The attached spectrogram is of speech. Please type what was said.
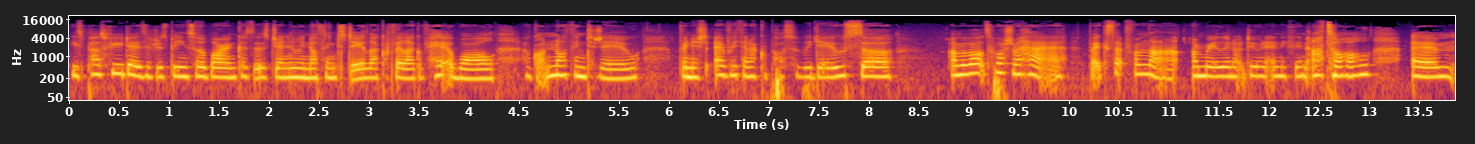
These past few days have just been so boring because there's genuinely nothing to do. Like I feel like I've hit a wall. I've got nothing to do. Finished everything I could possibly do. So I'm about to wash my hair, but except from that, I'm really not doing anything at all. Um,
